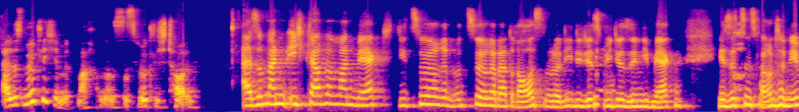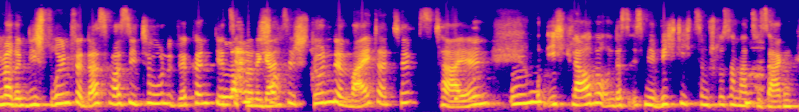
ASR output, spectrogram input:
alles Mögliche mitmachen. Das ist wirklich toll. Also man, ich glaube, man merkt, die Zuhörerinnen und Zuhörer da draußen oder die, die das Video sehen, die merken, hier sitzen zwei Unternehmerinnen, die sprühen für das, was sie tun. Und wir könnten jetzt noch eine ganze Stunde weiter Tipps teilen. Mhm. Und ich glaube, und das ist mir wichtig zum Schluss nochmal zu sagen,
